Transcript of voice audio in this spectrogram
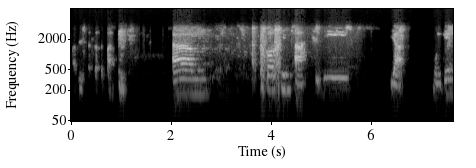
nanti semester depan. Um, skor cinta ini ya mungkin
